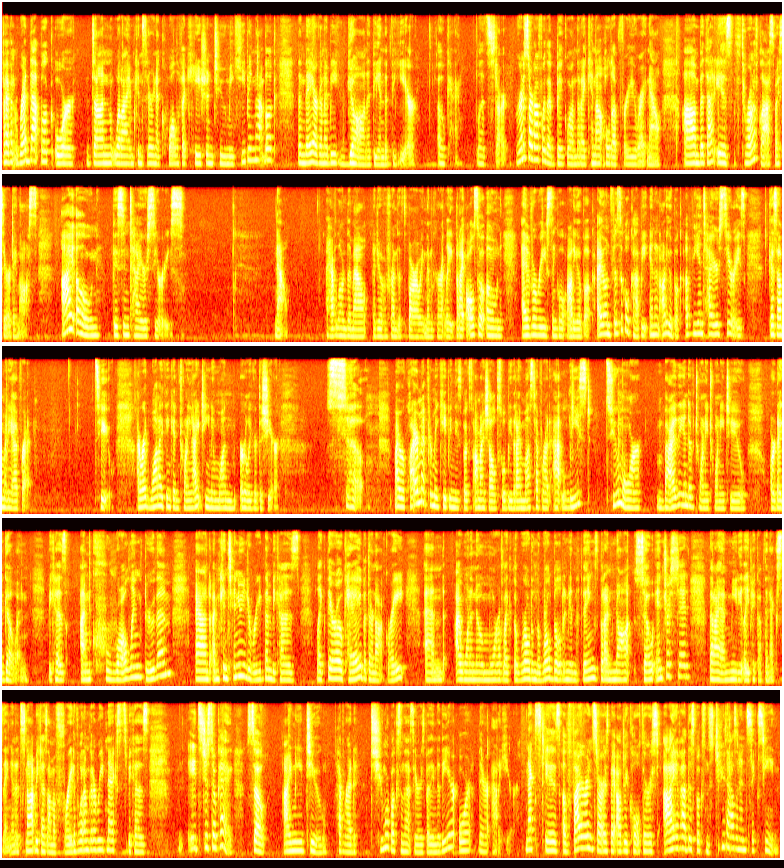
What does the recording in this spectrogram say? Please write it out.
if I haven't read that book or done what I am considering a qualification to me keeping that book, then they are going to be gone at the end of the year. Okay, let's start. We're going to start off with a big one that I cannot hold up for you right now, um, but that is Throne of Glass by Sarah J Maas. I own this entire series. Now, I have loaned them out. I do have a friend that's borrowing them currently, but I also own every single audiobook. I own physical copy and an audiobook of the entire series. Guess how many I've read? Two. I read one I think in 2019 and one earlier this year. So my requirement for me keeping these books on my shelves will be that I must have read at least two more by the end of 2022 or to going because I'm crawling through them and I'm continuing to read them because like they're okay but they're not great and I want to know more of like the world and the world building and the things but I'm not so interested that I immediately pick up the next thing and it's not because I'm afraid of what I'm going to read next it's because it's just okay so I need to have read two more books in that series by the end of the year or they're out of here. Next is Of Fire and Stars by Audrey Coulthurst. I have had this book since 2016.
